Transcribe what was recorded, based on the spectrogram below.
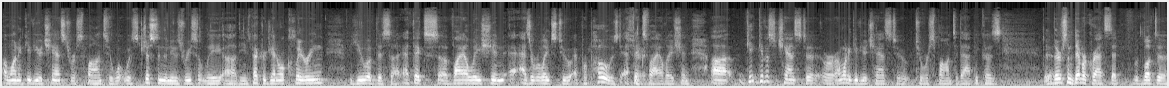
I want to give you a chance to respond to what was just in the news recently uh, the Inspector General clearing you of this uh, ethics uh, violation as it relates to a proposed ethics Sure. violation. Uh, gi- give us a chance to, or I want to give you a chance to, to respond to that because Yeah. there's some Democrats that would love to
